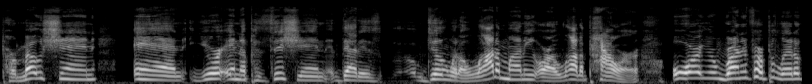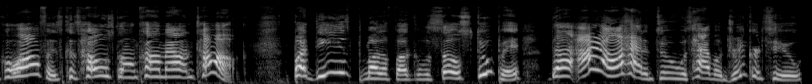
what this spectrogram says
promotion and you're in a position that is uh, dealing with a lot of money or a lot of power, or you're running for political office because hoes gonna come out and talk. But these motherfuckers was so stupid that I all I had to do was have a drink or two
